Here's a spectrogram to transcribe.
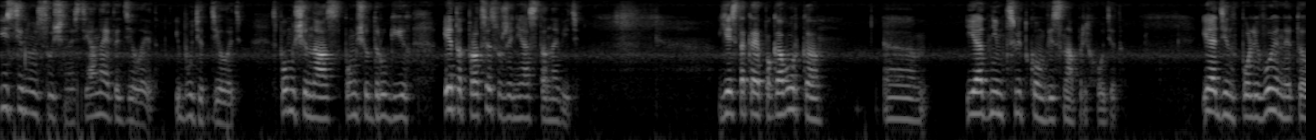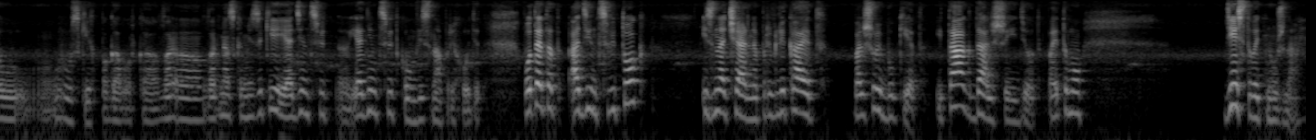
истинную сущность. И она это делает и будет делать с помощью нас, с помощью других. Этот процесс уже не остановить. Есть такая поговорка, э, и одним цветком весна приходит. И один в поле воин, это у, у русских поговорка. В, э, в армянском языке и, один цвет, и одним цветком весна приходит. Вот этот один цветок изначально привлекает большой букет. И так дальше идет. Поэтому действовать нужно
